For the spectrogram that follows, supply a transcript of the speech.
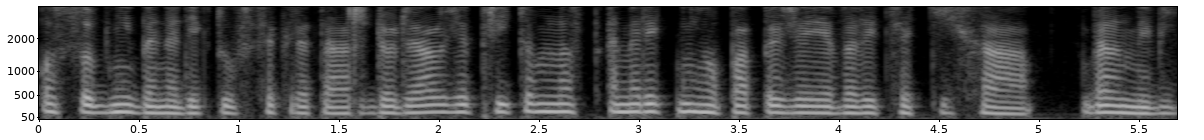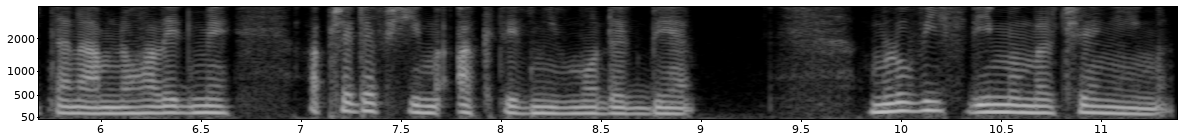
Osobní Benediktův sekretář dodal, že přítomnost emeritního papeže je velice tichá, velmi vítaná mnoha lidmi a především aktivní v modlitbě. Mluví svým mlčením,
